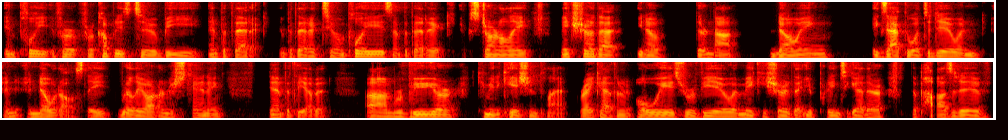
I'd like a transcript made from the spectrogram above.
employee for for companies to be empathetic empathetic to employees empathetic externally. Make sure that you know they're not knowing exactly what to do and and, and know it all they really are understanding the empathy of it um, review your communication plan, right, Catherine? Always review and making sure that you're putting together the positive,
